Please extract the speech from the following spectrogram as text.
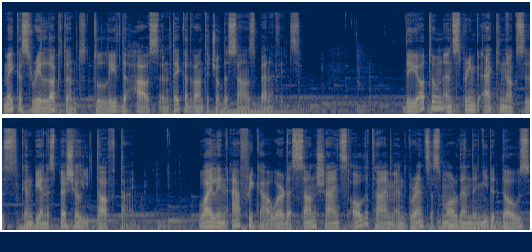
make us reluctant to leave the house and take advantage of the sun's benefits. The autumn and spring equinoxes can be an especially tough time. While in Africa, where the sun shines all the time and grants us more than the needed dose,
